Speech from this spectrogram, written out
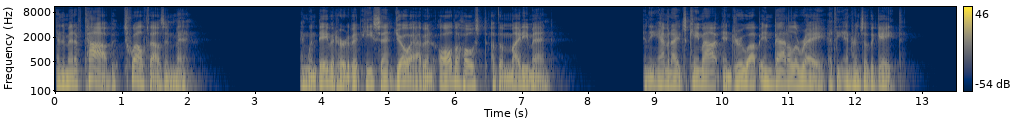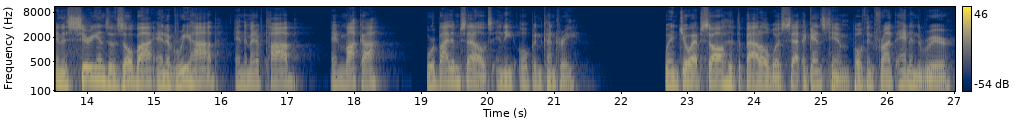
and the men of Tob, 12,000 men. And when David heard of it, he sent Joab and all the host of the mighty men. And the Ammonites came out and drew up in battle array at the entrance of the gate. And the Syrians of Zobah and of Rehob, and the men of Tob and Maacah were by themselves in the open country. When Joab saw that the battle was set against him, both in front and in the rear,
